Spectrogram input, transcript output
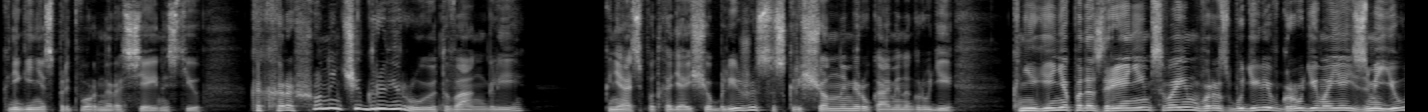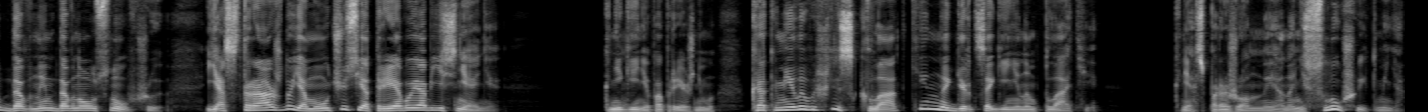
Княгиня с притворной рассеянностью. «Как хорошо нынче гравируют в Англии». Князь, подходя еще ближе, со скрещенными руками на груди. «Княгиня подозрением своим вы разбудили в груди моей змею, давным-давно уснувшую. Я стражду, я мучусь, я требую объяснения». Княгиня по-прежнему. «Как мило вышли складки на герцогинином платье». Князь пораженный, она не слушает меня.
